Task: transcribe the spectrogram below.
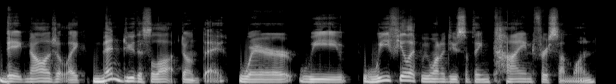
they acknowledge that like men do this a lot, don't they? Where we we feel like we want to do something kind for someone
